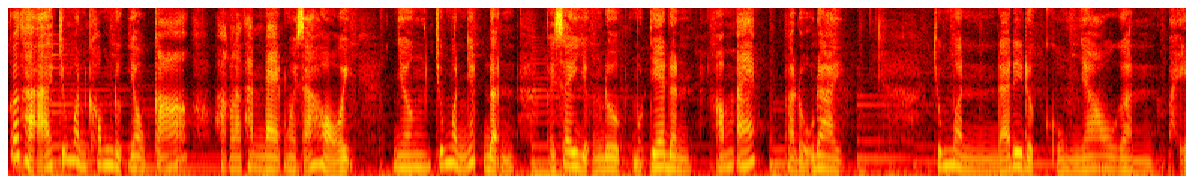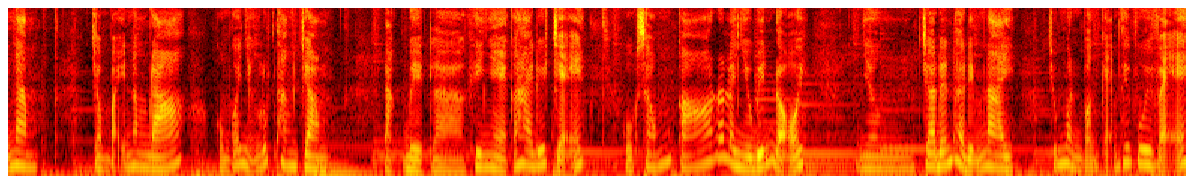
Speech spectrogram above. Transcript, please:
Có thể chúng mình không được giàu có hoặc là thành đạt ngoài xã hội nhưng chúng mình nhất định phải xây dựng được một gia đình ấm áp và đủ đầy. Chúng mình đã đi được cùng nhau gần 7 năm. Trong 7 năm đó cũng có những lúc thăng trầm đặc biệt là khi nhà có hai đứa trẻ, cuộc sống có rất là nhiều biến đổi. Nhưng cho đến thời điểm này, chúng mình vẫn cảm thấy vui vẻ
